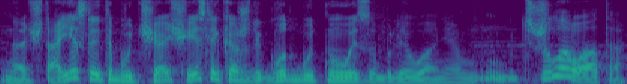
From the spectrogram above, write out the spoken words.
Значит, а если это будет чаще, если каждый год будет новые заболевания, тяжеловато.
